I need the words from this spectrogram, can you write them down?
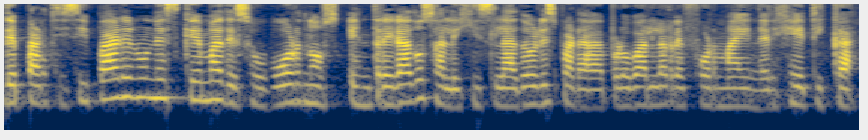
de participar en un esquema de sobornos entregados a legisladores para aprobar la reforma energética.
